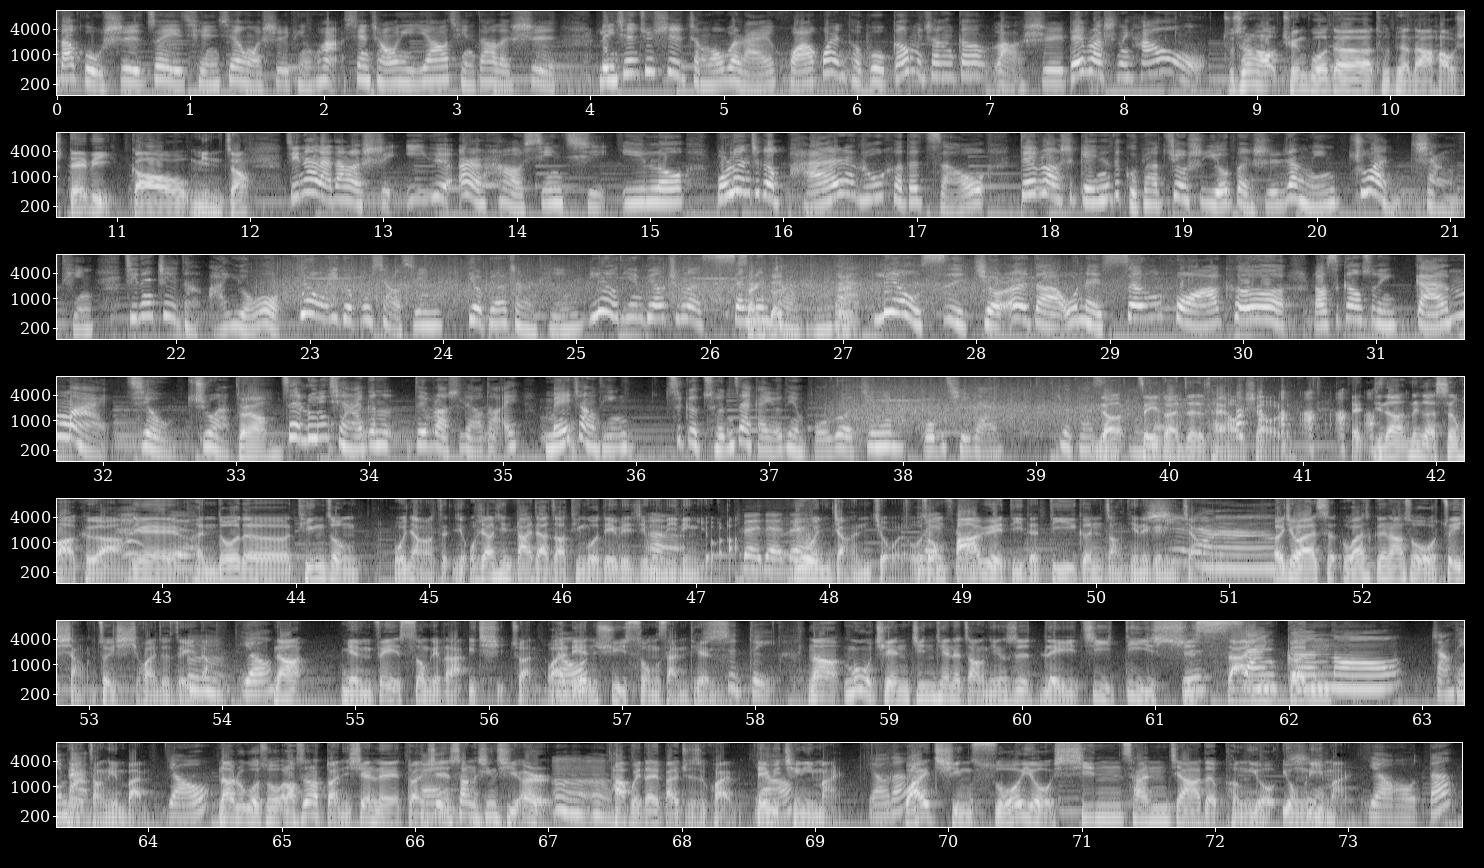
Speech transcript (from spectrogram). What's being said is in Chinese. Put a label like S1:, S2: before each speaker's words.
S1: 来到股市最前线，我是平化。现场为你邀请到的是领先趋势、掌握未来华冠投顾高敏章高老师，David 老师你好。
S2: 主持人好，全国的投资朋友大家好，我是 David 高敏章。
S1: 今天来到了十一月二号星期一喽。不论这个盘如何的走，David 老师给您的股票就是有本事让您赚涨停。今天这档，哎呦，又一个不小心又飙涨停，六天飙出了三根涨停板，六四九二的温磊森华。科老师告诉你，敢买就赚。
S2: 对啊，
S1: 在录音前还跟 David 老师聊到，哎，没涨停这个存在感有点薄弱。今天果不其然。
S2: 你知道这一段真的太好笑了。哎，你知道那个升华科啊，因为很多的听众，我讲啊，我相信大家只要听过 David 的节目，你一定有了。
S1: 对对对，
S2: 因为我已经讲很久了，我从八月底的第一根涨停的跟你讲的，而且我还是我还是跟他说，我最想最喜欢就是这一档。
S1: 有
S2: 那。免费送给大家一起赚，我还连续送三天。
S1: 是的。
S2: 那目前今天的涨停是累计第十三根
S1: 哦，涨停板。
S2: 涨停板
S1: 有。
S2: 那如果说老师那短线嘞？短线上星期二，嗯嗯，它回到一百九十块，David 请你买。
S1: 有的。
S2: 我还请所有新参加的朋友用力买。
S1: 有的。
